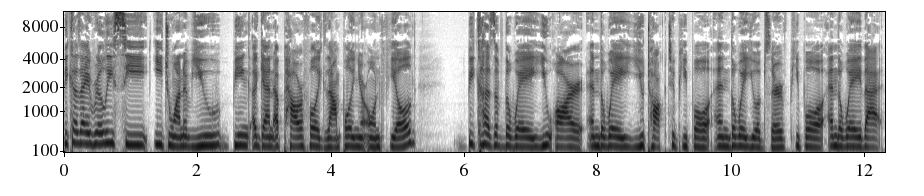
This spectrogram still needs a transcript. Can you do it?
because I really see each one of you being, again, a powerful example in your own field because of the way you are and the way you talk to people and the way you observe people and the way that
